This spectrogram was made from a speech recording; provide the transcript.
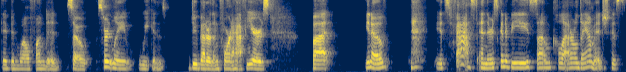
they've been well funded. So certainly we can do better than four and a half years. But, you know, it's fast and there's going to be some collateral damage because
